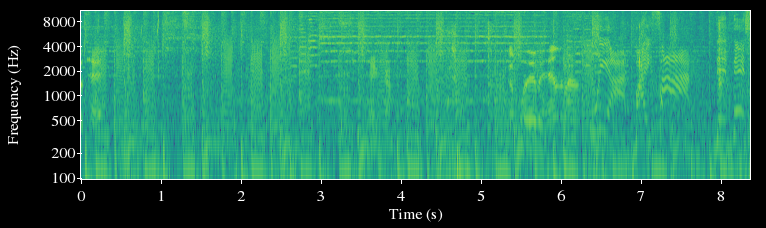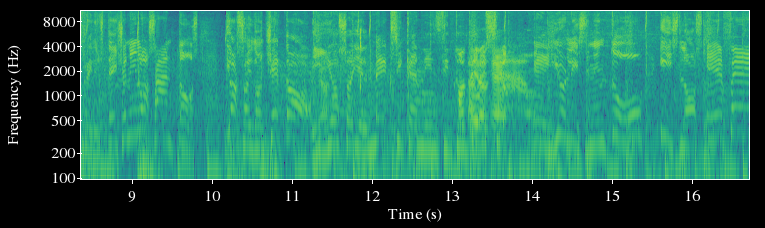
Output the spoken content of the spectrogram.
attack. We are by far the best radio station in Los Santos. Yo soy Don Cheto. Y yo soy el Mexican Institute of And you're listening to Islos FM.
